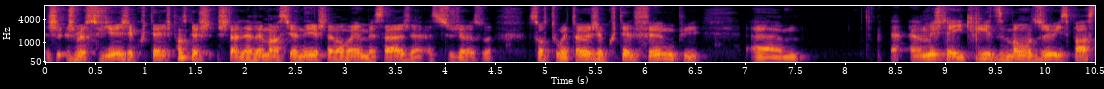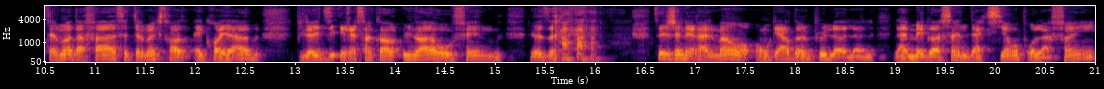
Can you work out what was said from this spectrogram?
je, me souviens, j'écoutais, je pense que je, t'en avais mentionné, je t'avais envoyé un message à, ce sujet-là sur, Twitter. J'écoutais le film, puis euh, mais je t'ai écrit, il dit mon Dieu, il se passe tellement d'affaires, c'est tellement incroyable. Puis là, il dit, il reste encore une heure au film. Il dit, tu sais, généralement, on, garde un peu la, la, méga scène d'action pour la fin.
